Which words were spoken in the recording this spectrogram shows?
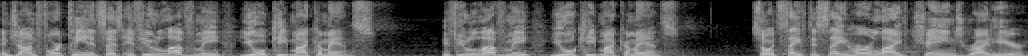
In John 14, it says, If you love me, you will keep my commands. If you love me, you will keep my commands. So it's safe to say her life changed right here.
